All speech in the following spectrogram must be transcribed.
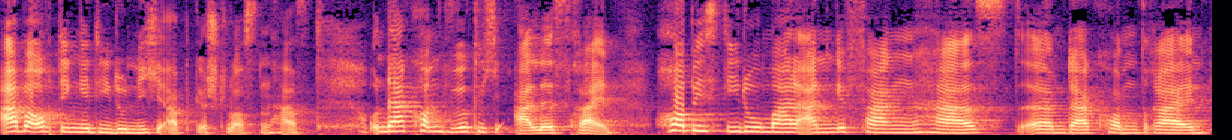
aber auch Dinge, die du nicht abgeschlossen hast. Und da kommt wirklich alles rein. Hobbys, die du mal angefangen hast, ähm, da kommt rein.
